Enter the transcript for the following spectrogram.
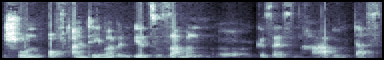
schon oft ein Thema, wenn wir zusammen äh, gesessen haben, dass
